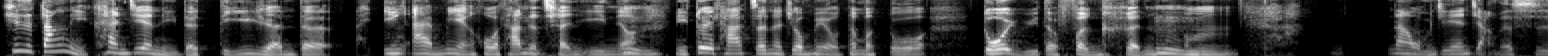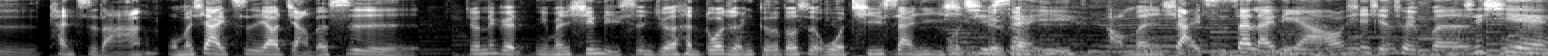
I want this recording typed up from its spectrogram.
其实当你看见你的敌人的阴暗面或他的成因哦，嗯、你对他真的就没有那么多多余的愤恨。嗯。嗯那我们今天讲的是炭治郎，我们下一次要讲的是，就那个，你们心里是，你觉得很多人格都是我妻善意，我妻善意。好，我们下一次再来聊，谢谢翠芬。谢谢。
